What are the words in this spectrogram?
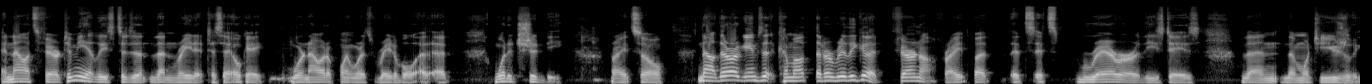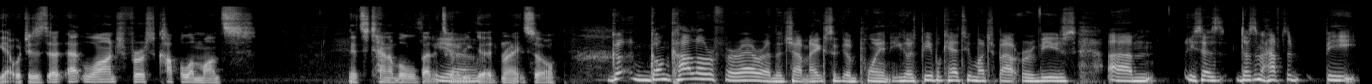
and now it's fair to me at least to then rate it to say okay we're now at a point where it's rateable at, at what it should be right so now there are games that come out that are really good fair enough right but it's it's rarer these days than than what you usually get which is at, at launch first couple of months it's tenable that it's going to be good right so G- Goncalo Ferreira in the chat makes a good point. He goes, "People care too much about reviews." Um, he says, "Doesn't have to be."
